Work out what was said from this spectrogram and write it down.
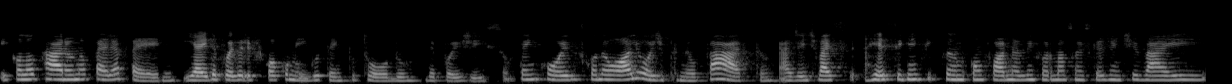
e colocaram no pele a pele. E aí depois ele ficou comigo o tempo todo depois disso. Tem coisas, quando eu olho hoje pro meu parto, a gente vai ressignificando conforme as informações que a gente vai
